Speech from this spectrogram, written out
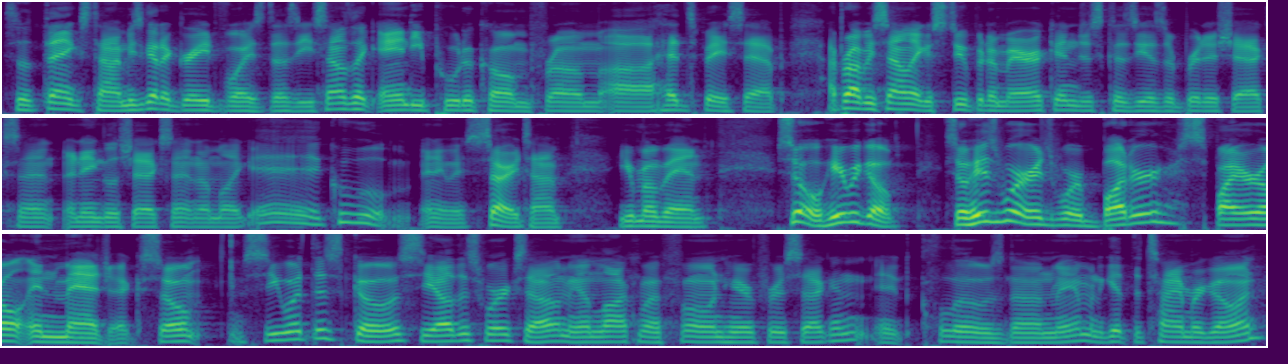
So thanks, Tom. He's got a great voice, does he? he sounds like Andy Puddicombe from uh, Headspace app. I probably sound like a stupid American just because he has a British accent, an English accent. And I'm like, hey, cool. Anyway, sorry, Tom. You're my man. So here we go. So his words were butter, spiral, and magic. So see what this goes. See how this works out. Let me unlock my phone here for a second. It closed on me. I'm going to get the timer going.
